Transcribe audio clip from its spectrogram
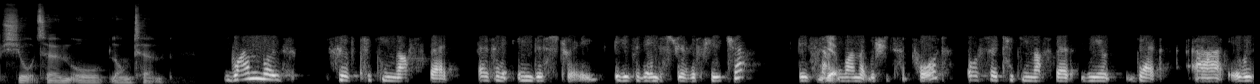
short term or long term? One was sort of kicking off that as an industry, it is an industry of the future, is yep. one that we should support. Also kicking off that the, that uh, it was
